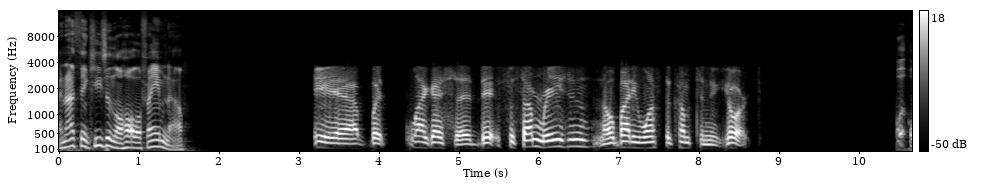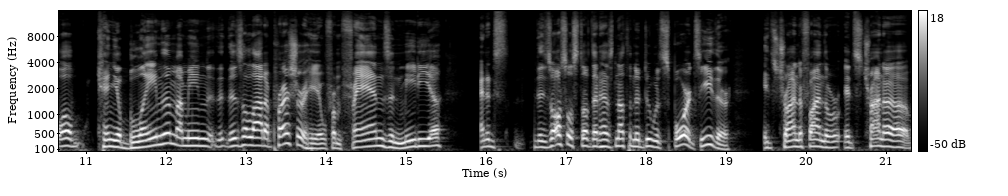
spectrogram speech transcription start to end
And I think he's in the Hall of Fame now. Yeah, but like I said, there, for some reason, nobody wants to come to New York. Well, can you blame them? I mean, there's a lot of pressure here from fans and media, and it's there's also stuff that has nothing to do with sports either. It's trying to find the it's trying to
